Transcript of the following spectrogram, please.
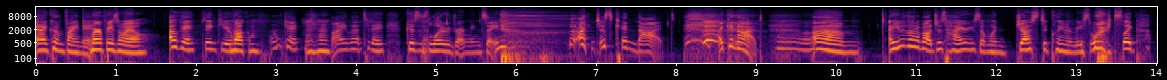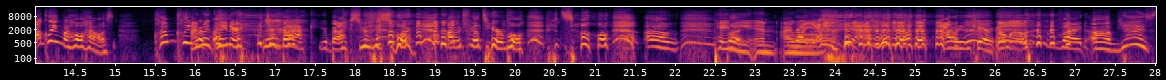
and I couldn't find it. Murphy's oil. okay, thank you. Welcome. Okay, buying that today because it's literally driving me insane. I just cannot. I cannot. Um, I even thought about just hiring someone just to clean my baseboards. Like I'll clean my whole house. Come clean. I'm my- a cleaner. but your back, your back's really sore. I would feel terrible. So, um, Pay But- me and I right, will. I don't even care. Oh well. but um, yes,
